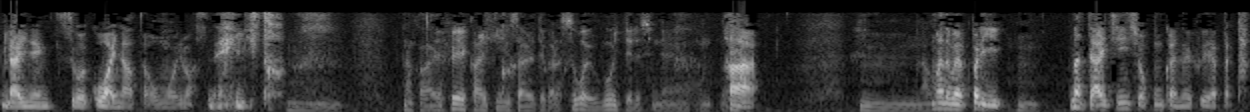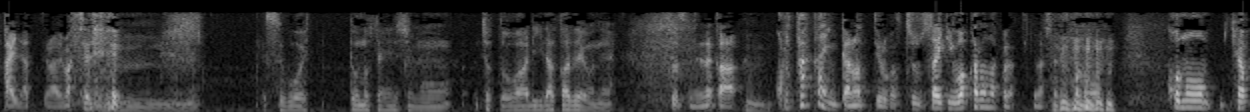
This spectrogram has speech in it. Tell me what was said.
来年すごい怖いなとは思いますね、イースト。うんなんか FA 解禁されてからすごい動いてるしね、本当に。はい。うん。まあでもやっぱり、うん。まあ第一印象、今回の FA やっぱり高いなっていうのありますようね。ん。すごい。どの選手も、ちょっと割高だよね。そうですね。なんか、うんこれ高いんかなっていうのが、ちょっと最近わからなくなってきましたね。この、このキャッ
